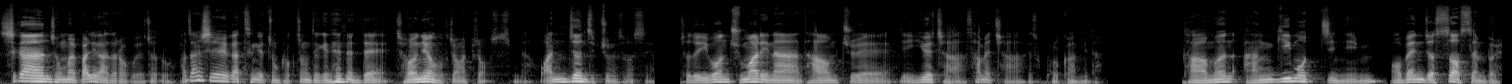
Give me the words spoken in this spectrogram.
시간 정말 빨리 가더라고요, 저도. 화장실 같은 게 좀 걱정되긴 했는데 전혀 걱정할 필요 없었습니다. 완전 집중해서 봤어요. 저도 이번 주말이나 다음 주에 2회차, 3회차 계속 볼까 합니다. 다음은 안기모찌님, 어벤져스 assemble.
